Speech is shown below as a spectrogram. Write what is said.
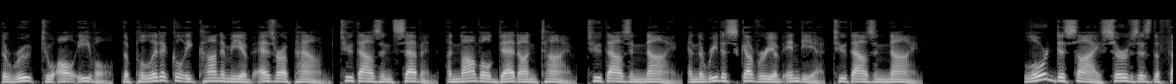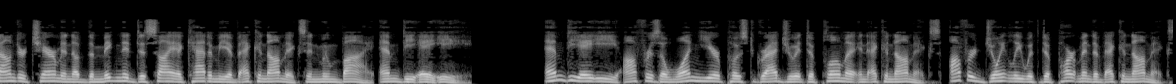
The Root to All Evil, The Political Economy of Ezra Pound 2007, a novel Dead on Time, 2009 and The Rediscovery of India 2009. Lord Desai serves as the founder-chairman of the Meghnad Desai Academy of Economics in Mumbai MDAE. MDAE offers a one-year postgraduate diploma in economics, offered jointly with Department of Economics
